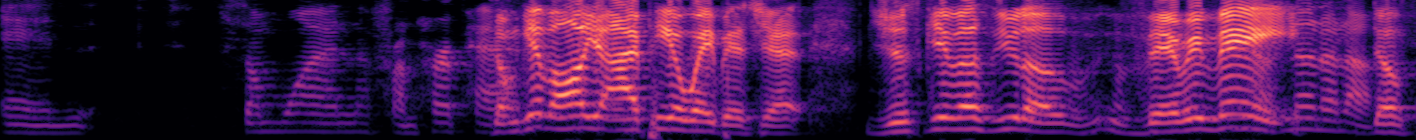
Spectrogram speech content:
and someone from her past Don't give all your IP away, bitch. Yet, just give us, you know, very vague. No, no, no. no. Don't.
